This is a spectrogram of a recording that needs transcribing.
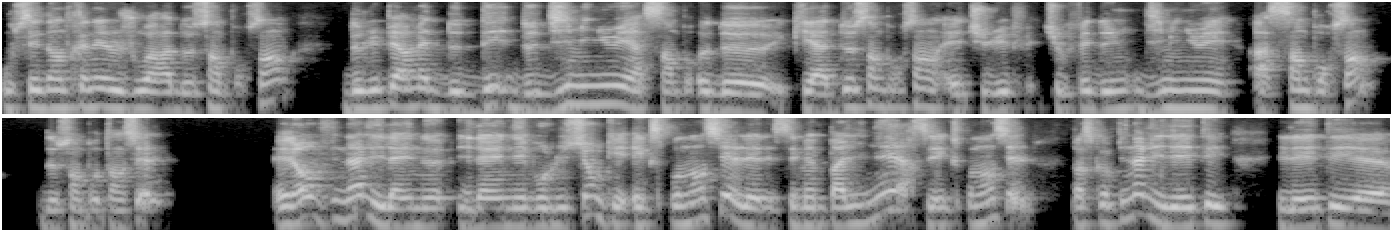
ou c'est d'entraîner le joueur à 200%, de lui permettre de, de diminuer à 100, de, qui est à 200% et tu, lui, tu le fais diminuer à 100% de son potentiel et là, au final, il a une, il a une évolution qui est exponentielle. C'est même pas linéaire, c'est exponentiel. Parce qu'au final, il a été, il a été, euh,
